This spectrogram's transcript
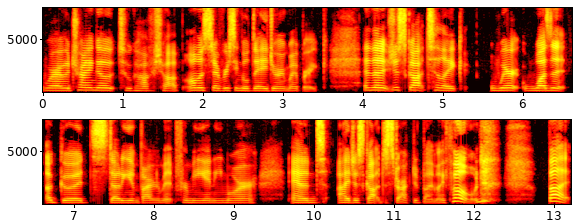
where I would try and go to a coffee shop almost every single day during my break. And then it just got to like where it wasn't a good study environment for me anymore. And I just got distracted by my phone. but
